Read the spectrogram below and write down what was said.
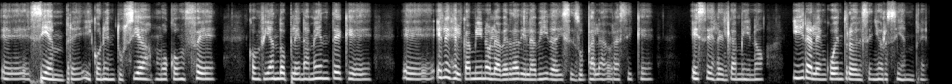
eh, siempre y con entusiasmo, con fe, confiando plenamente que eh, Él es el camino, la verdad y la vida, dice su palabra, así que ese es el camino, ir al encuentro del Señor siempre.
